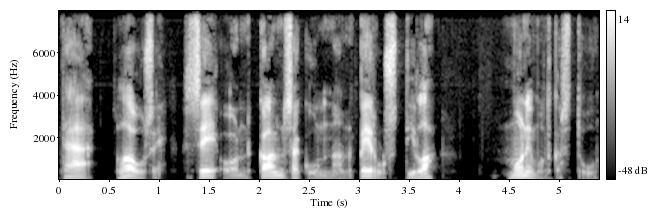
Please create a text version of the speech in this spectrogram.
tämä lause, se on kansakunnan perustila, monimutkaistuu.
